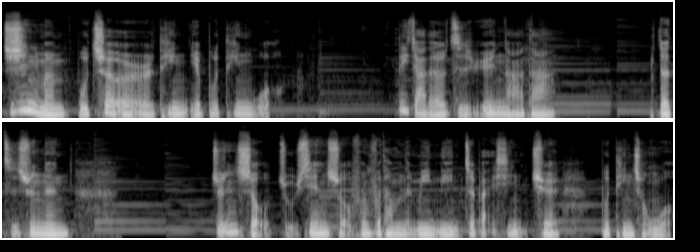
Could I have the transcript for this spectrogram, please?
只是你们不侧耳而听，也不听我。利甲的儿子约拿达的子孙能遵守祖先所吩咐他们的命令，这百姓却不听从我。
